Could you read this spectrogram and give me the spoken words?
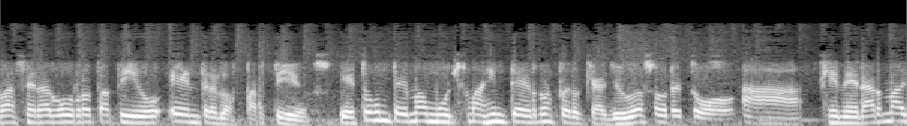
va a ser algo rotativo entre los partidos. Y esto es un tema mucho más interno, pero que ayuda sobre todo a generar mayor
